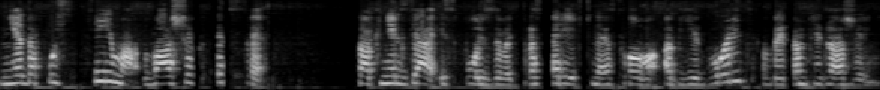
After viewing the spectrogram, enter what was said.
недопустимо в ваших эссе. Как нельзя использовать просторечное слово «объегорить» в этом предложении.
